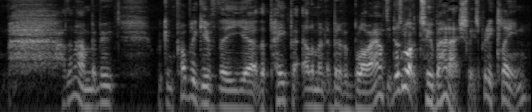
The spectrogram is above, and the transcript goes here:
I don't know, maybe we can probably give the uh, the paper element a bit of a blowout. It doesn't look too bad actually. It's pretty clean.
